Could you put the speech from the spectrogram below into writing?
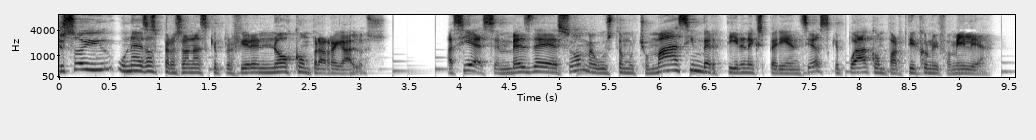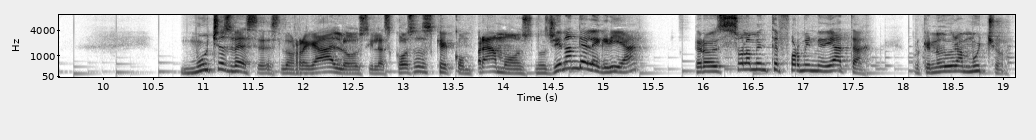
Yo soy una de esas personas que prefieren no comprar regalos. Así es, en vez de eso, me gusta mucho más invertir en experiencias que pueda compartir con mi familia. Muchas veces los regalos y las cosas que compramos nos llenan de alegría, pero es solamente forma inmediata, porque no dura mucho.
